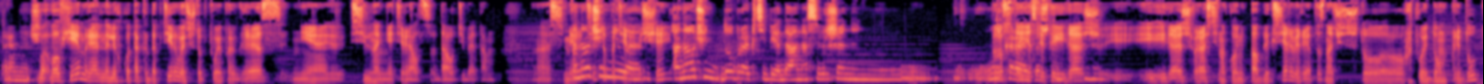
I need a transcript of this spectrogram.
прям очень. В- Волхейм реально легко так адаптировать, чтобы твой прогресс не сильно не терялся. Да, у тебя там э, смерть, Она очень милая. вещей. Она очень добрая к тебе, да, она совершенно не Просто карает если что. ты играешь, Мгм. и- и- играешь в Расте на какой-нибудь паблик-сервере, это значит, что в твой дом придут,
